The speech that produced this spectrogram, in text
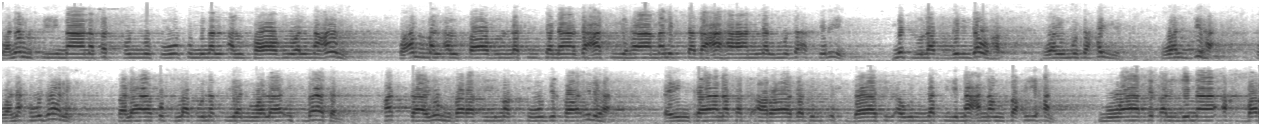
وننفي ما نفته النصوص من الألفاظ والمعاني. وأما الألفاظ التي تنازع فيها من ابتدعها من المتأخرين مثل لفظ الجوهر والمتحيز والجهة ونحو ذلك. فلا تطلق نفيا ولا إثباتا حتى ينظر في مقصود قائلها. فإن كان قد أراد بالإثبات أو النفي معنى صحيحا موافقا لما أخبر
